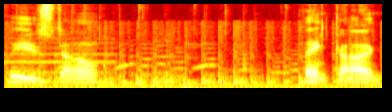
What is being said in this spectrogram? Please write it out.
Please don't. Thank God.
